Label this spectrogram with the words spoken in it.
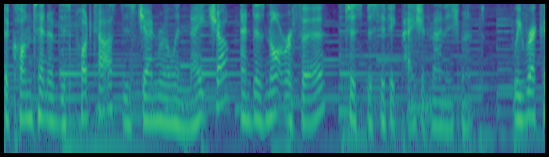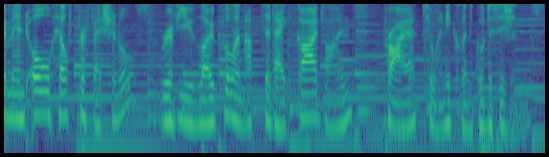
The content of this podcast is general in nature and does not refer to specific patient management. We recommend all health professionals review local and up to date guidelines prior to any clinical decisions.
